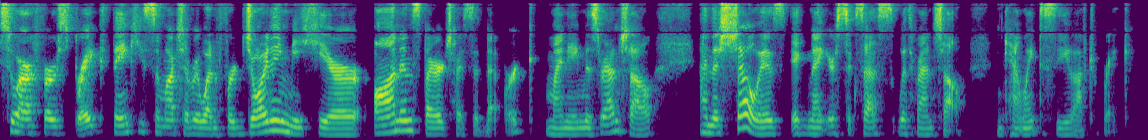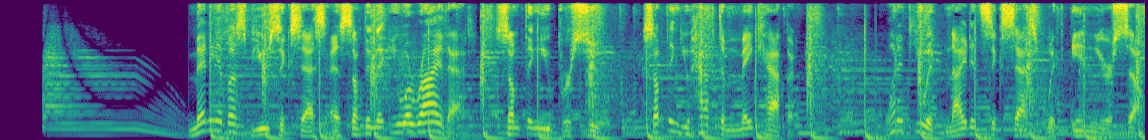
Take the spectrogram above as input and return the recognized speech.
to our first break. Thank you so much, everyone, for joining me here on Inspired Choices Network. My name is Ranchelle, and the show is Ignite Your Success with Ranchelle. And can't wait to see you after break. Many of us view success as something that you arrive at, something you pursue, something you have to make happen. What if you ignited success within yourself?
